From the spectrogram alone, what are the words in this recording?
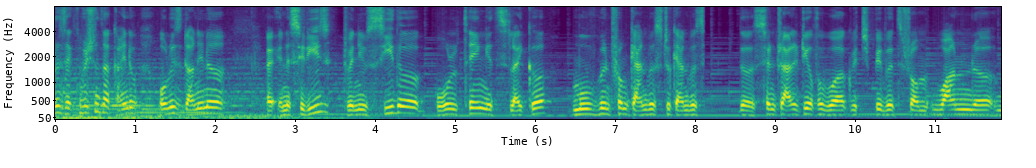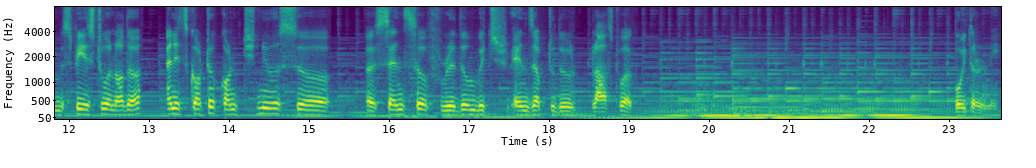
His exhibitions are kind of always done in a uh, in a series. When you see the whole thing, it's like a movement from canvas to canvas. The centrality of a work which pivots from one uh, space to another, and it's got a continuous uh, a sense of rhythm which ends up to the last work. Boitorini.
